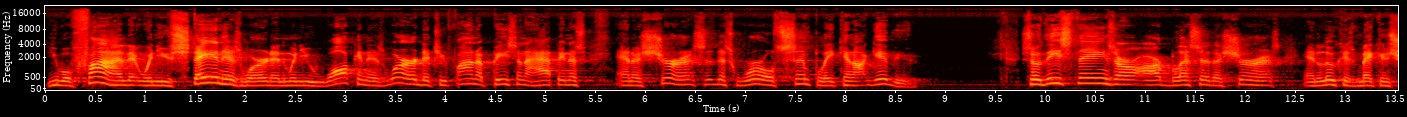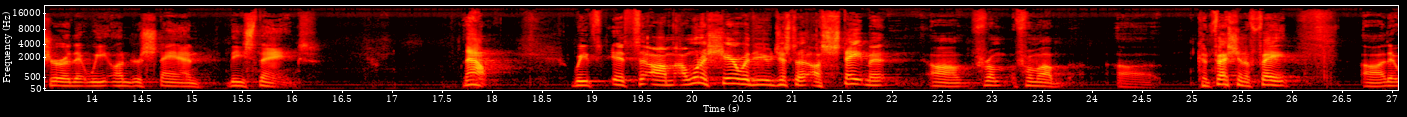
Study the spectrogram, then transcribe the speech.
You will find that when you stay in His Word and when you walk in His Word, that you find a peace and a happiness and assurance that this world simply cannot give you. So these things are our blessed assurance, and Luke is making sure that we understand these things. Now, we it's, um, I want to share with you just a, a statement uh, from, from a uh, confession of faith uh, that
